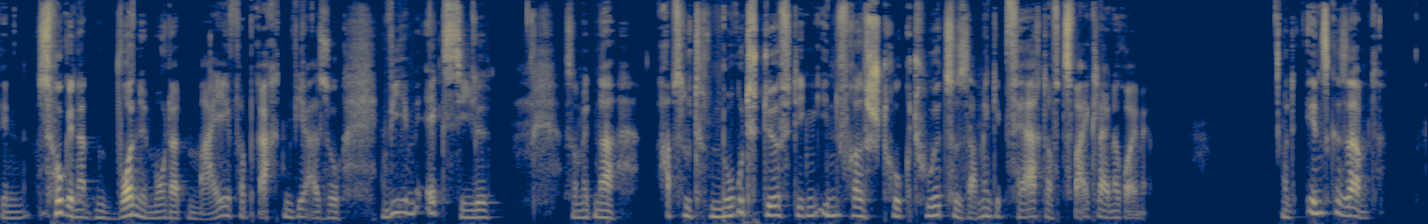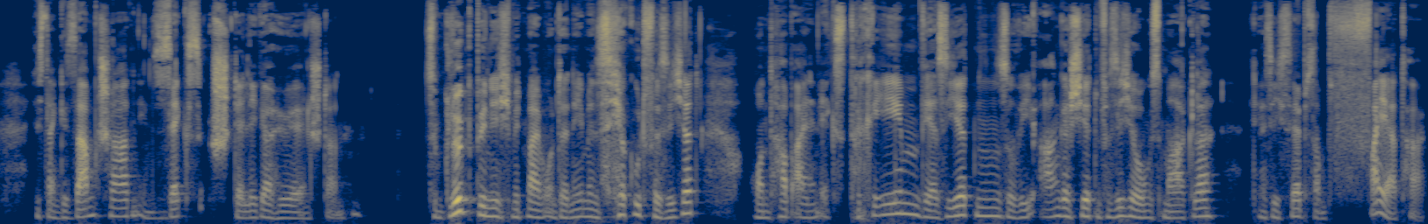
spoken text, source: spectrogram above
Den sogenannten Wonnemonat Mai verbrachten wir also wie im Exil, so mit einer absolut notdürftigen Infrastruktur zusammengepfercht auf zwei kleine Räume. Und insgesamt ist ein Gesamtschaden in sechsstelliger Höhe entstanden. Zum Glück bin ich mit meinem Unternehmen sehr gut versichert und habe einen extrem versierten sowie engagierten Versicherungsmakler, der sich selbst am Feiertag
